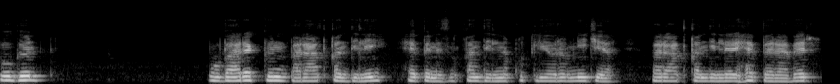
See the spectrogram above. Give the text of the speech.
Bugün mübarek gün Berat Kandili. Hepinizin kandilini kutluyorum. Nice Berat Kandilleri hep beraber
